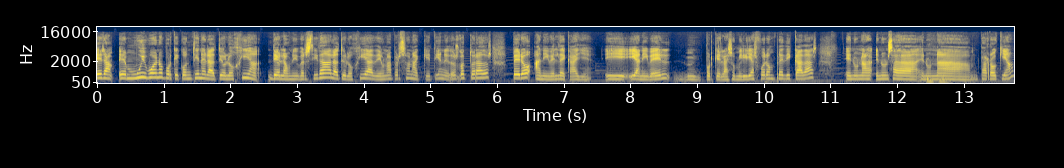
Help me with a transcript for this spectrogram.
era eh, muy bueno porque contiene la teología de la universidad, la teología de una persona que tiene dos doctorados, pero a nivel de calle y, a nivel, mm, porque las homilías fueron predicadas en una, en, en una parroquia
